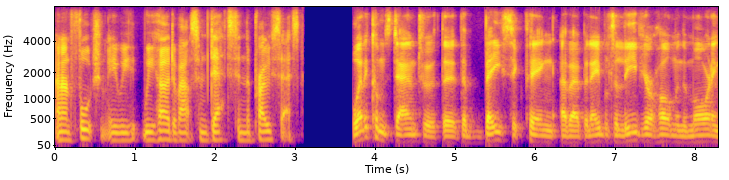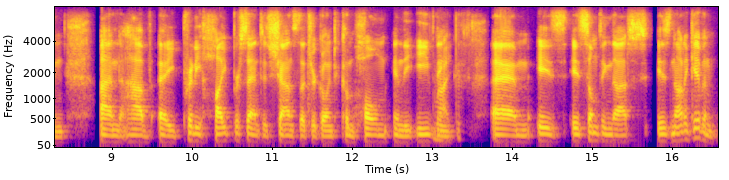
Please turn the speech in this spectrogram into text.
and unfortunately, we we heard about some deaths in the process. When it comes down to it, the, the basic thing about being able to leave your home in the morning and have a pretty high percentage chance that you're going to come home in the evening right. um, is is something that is not a given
